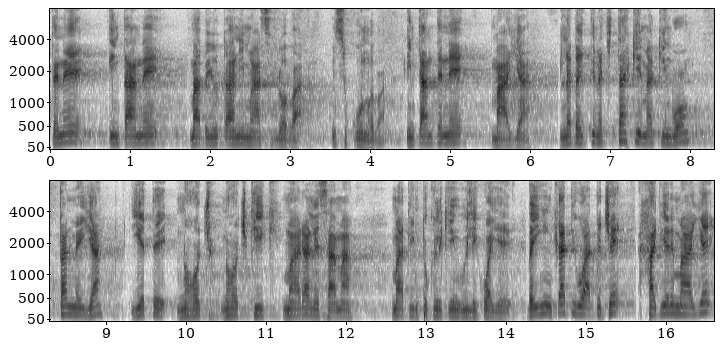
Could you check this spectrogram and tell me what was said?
tene intane mabayutani masiloba, insukunova. Intantene maya. La betina chitaki makinwo, tan meya, yete nohoch, nohoch kik, mara le sama. Matin tuklikin wili kwaye. Behinkati wateche, Javier Maye,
